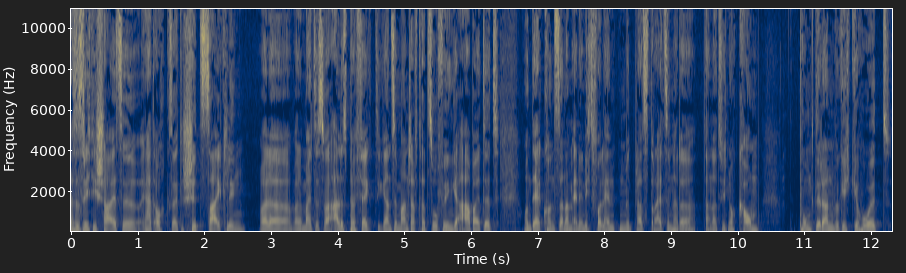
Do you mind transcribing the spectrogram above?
es ist richtig scheiße. Er hat auch gesagt, shit Cycling, weil er, weil er meinte, es war alles perfekt. Die ganze Mannschaft hat so für ihn gearbeitet und er konnte es dann am Ende nicht vollenden. Mit Platz 13 hat er dann natürlich noch kaum Punkte dann wirklich geholt.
